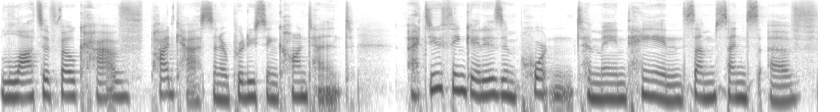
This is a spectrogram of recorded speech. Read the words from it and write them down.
lots of folk have podcasts and are producing content, I do think it is important to maintain some sense of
